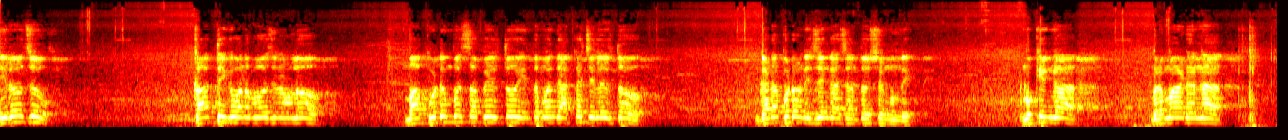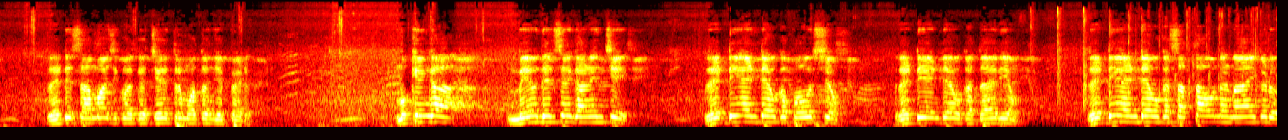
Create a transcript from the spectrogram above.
ఈరోజు కార్తీక వన భోజనంలో మా కుటుంబ సభ్యులతో ఇంతమంది అక్క చెల్లెలతో గడపడం నిజంగా సంతోషంగా ఉంది. ముఖ్యంగా బ్రహ్మాడన్న రెడ్డి సామాజిక వర్గ చరిత్ర మొత్తం చెప్పాడు. ముఖ్యంగా మేము తెలిసిన కాడి నుంచి రెడ్డి అంటే ఒక పౌరుషం రెడ్డి అంటే ఒక ధైర్యం రెడ్డి అంటే ఒక సత్తా ఉన్న నాయకుడు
